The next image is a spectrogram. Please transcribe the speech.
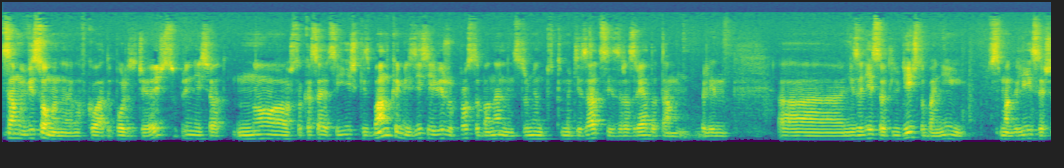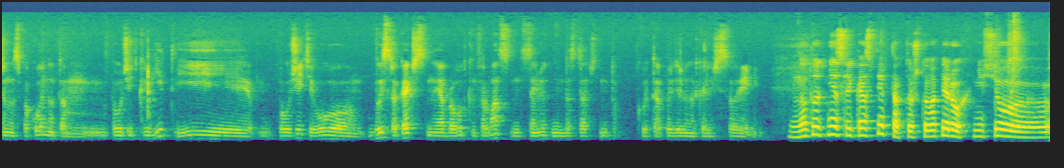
самый весомый, наверное, вклад и пользу человечеству принесет. Но что касается яички с банками, здесь я вижу просто банальный инструмент автоматизации из разряда там, блин, а, не задействовать людей, чтобы они смогли совершенно спокойно там получить кредит и получить его быстро, качественно, и обработка информации займет недостаточно ну, там, какое-то определенное количество времени. Ну, тут несколько аспектов. То, что, во-первых, не все,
